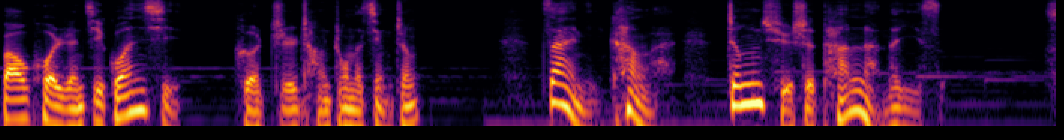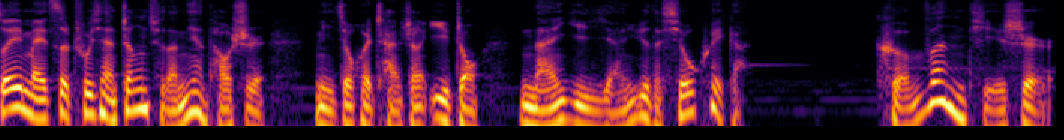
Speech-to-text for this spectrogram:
包括人际关系和职场中的竞争。在你看来，争取是贪婪的意思。所以每次出现争取的念头时，你就会产生一种难以言喻的羞愧感。可问题是，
